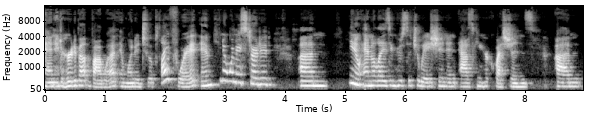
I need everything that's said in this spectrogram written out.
and had heard about VAWA and wanted to apply for it. And you know, when I started, um, you know, analyzing her situation and asking her questions, um,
